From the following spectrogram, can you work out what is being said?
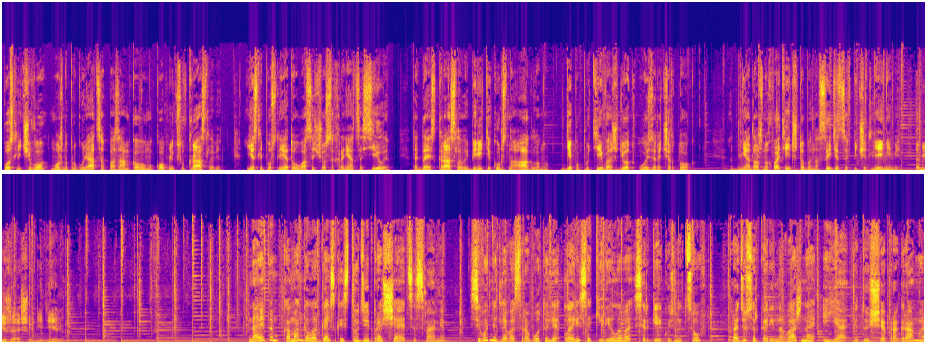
После чего можно прогуляться по замковому комплексу в Краслове. Если после этого у вас еще сохранятся силы, тогда из Красловы берите курс на Аглану, где по пути вас ждет озеро Черток. Дня должно хватить, чтобы насытиться впечатлениями на ближайшую неделю. На этом команда Латгальской студии прощается с вами. Сегодня для вас работали Лариса Кириллова, Сергей Кузнецов, продюсер Карина Важная и я, ведущая программы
